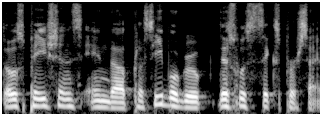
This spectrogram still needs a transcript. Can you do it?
those patients in the placebo group, this was 6%.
